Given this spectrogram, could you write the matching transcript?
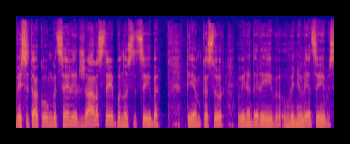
Visi tā kunga ceļi ir žēlastība un uzticība tiem, kas tur viņa derība un viņa liecības.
